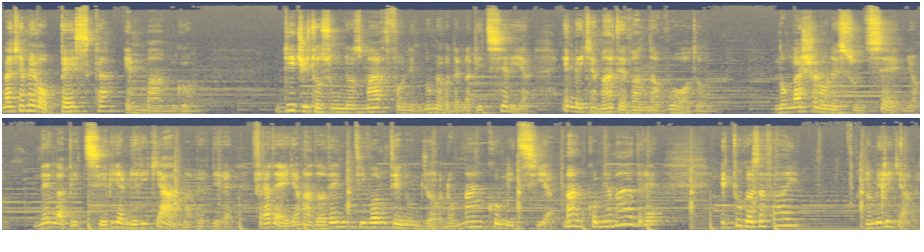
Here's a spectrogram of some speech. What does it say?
la chiamerò Pesca e Mango. Digito sul mio smartphone il numero della pizzeria e le chiamate vanno a vuoto. Non lasciano nessun segno. Nella pizzeria mi richiama per dire frate hai chiamato 20 volte in un giorno, manco mia zia, manco mia madre e tu cosa fai? Non mi richiami.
